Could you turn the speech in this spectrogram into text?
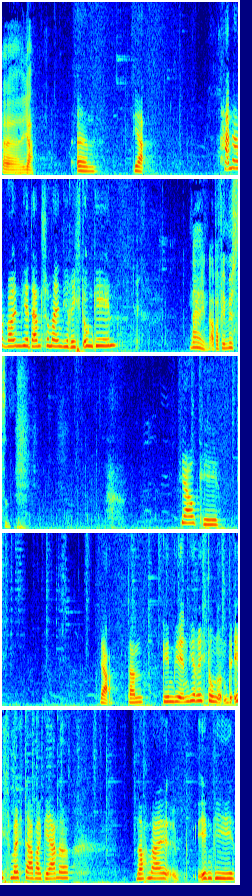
Äh, ja. Ähm, ja. Hannah, wollen wir dann schon mal in die Richtung gehen? Nein, aber wir müssen. Ja, okay. Ja, dann gehen wir in die Richtung. Und ich möchte aber gerne nochmal irgendwie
